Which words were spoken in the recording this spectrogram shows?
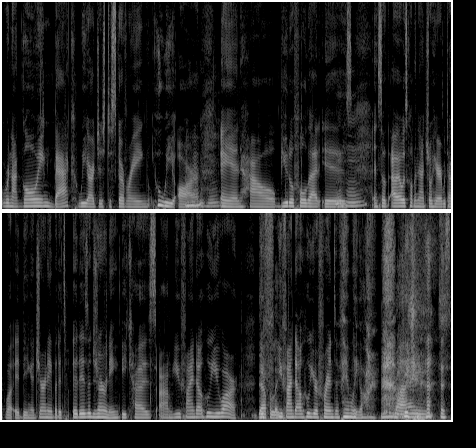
we're not going back. We are just discovering who we are Mm-hmm. and how beautiful that is. And so I always call the natural hair. We talk about it being a journey, but it's it is a journey because um, you find out who you are. You f- Definitely. you, find out who your friends and family are. Right. because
